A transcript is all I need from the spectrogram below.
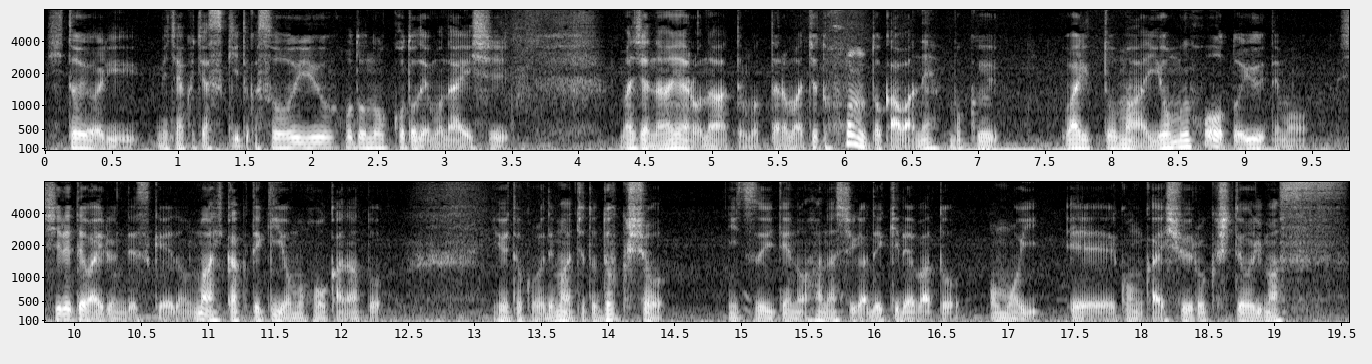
人よりめちゃくちゃ好きとかそういうほどのことでもないし、まあ、じゃあ何やろうなって思ったら、まあ、ちょっと本とかはね僕割とまあ読む方というても知れてはいるんですけれどもまあ比較的読む方かなというところでまあちょっと読書についての話ができればと思い、えー、今回収録しております。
